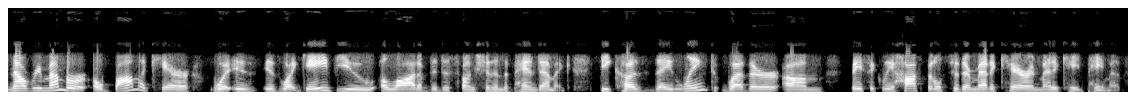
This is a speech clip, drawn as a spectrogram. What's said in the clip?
Now, remember, Obamacare what is is what gave you a lot of the dysfunction in the pandemic because they linked whether um, basically hospitals to their Medicare and Medicaid payments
